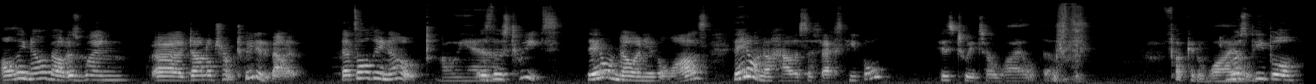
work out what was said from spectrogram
All they know about is when uh, Donald Trump tweeted about it. That's all they know Oh yeah. is those tweets. They don't know any of the laws. They don't know how this affects people. His tweets are wild though. Fucking wild. Most people,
